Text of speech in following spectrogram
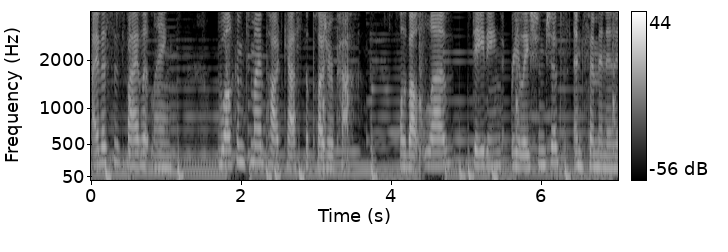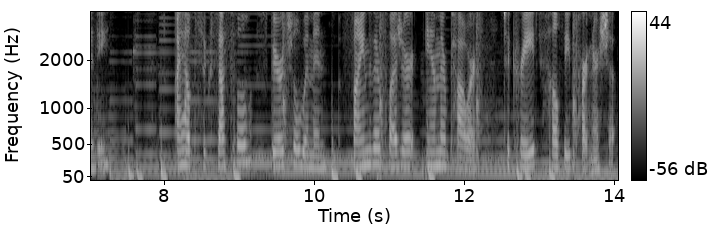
Hi, this is Violet Lang. Welcome to my podcast, The Pleasure Path, all about love, dating, relationships, and femininity. I help successful spiritual women find their pleasure and their power to create healthy partnership.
